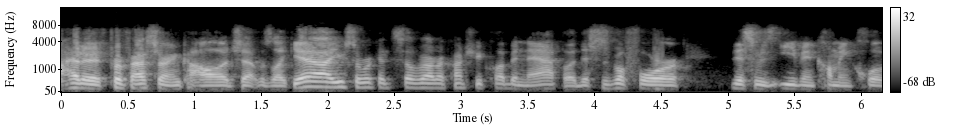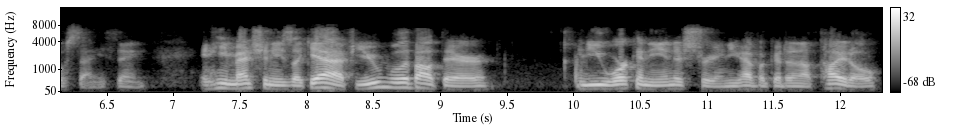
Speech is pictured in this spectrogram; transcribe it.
I had a professor in college that was like, "Yeah, I used to work at Silverado Country Club in Napa. This is before this was even coming close to anything." And he mentioned, he's like, "Yeah, if you live out there and you work in the industry and you have a good enough title,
